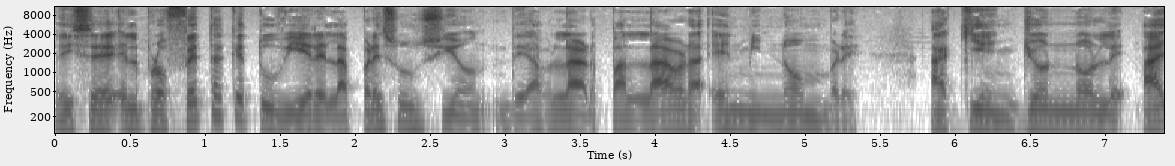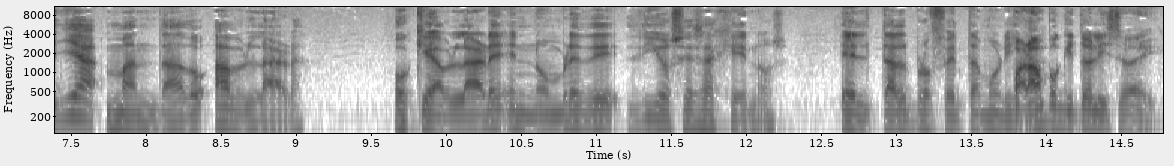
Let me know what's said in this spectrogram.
Dice, el profeta que tuviere la presunción de hablar palabra en mi nombre, a quien yo no le haya mandado hablar, o que hablare en nombre de dioses ajenos, el tal profeta morirá. Para un poquito, Eliseo, ahí.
